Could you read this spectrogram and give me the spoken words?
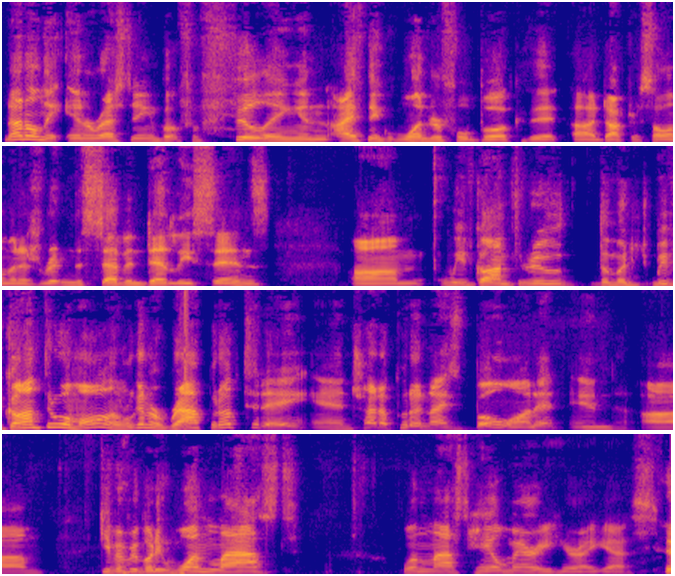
not only interesting, but fulfilling and I think wonderful book that uh, Dr. Solomon has written, The Seven Deadly Sins. Um, we've gone through the we've gone through them all, and we're going to wrap it up today and try to put a nice bow on it and um, give everybody one last one last hail mary here, I guess.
